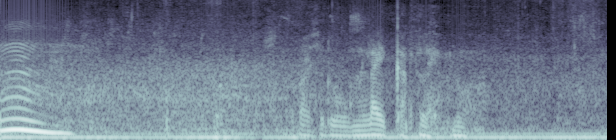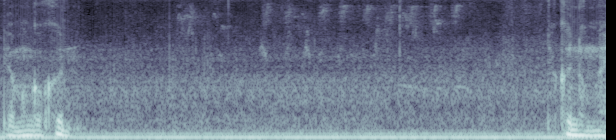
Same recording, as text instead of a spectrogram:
อืมปลาชะโดมันไล่กัดอะไรไม่รู้เดี๋ยวมันก็ขึ้น จะขึ้นตรงไหน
